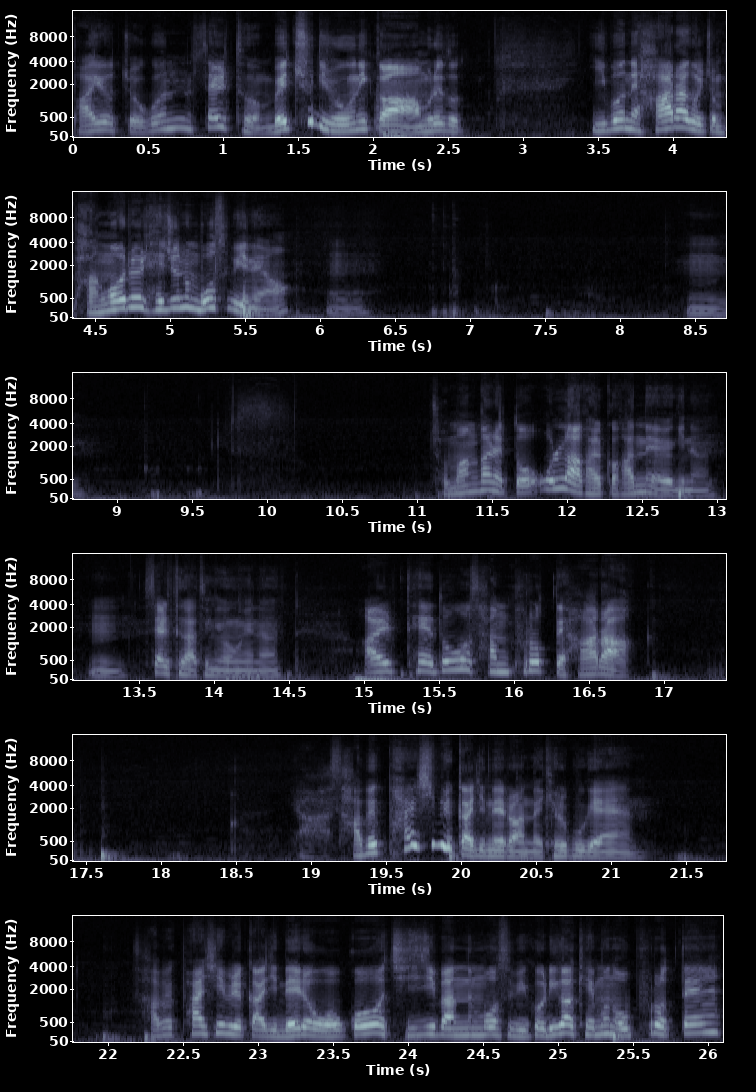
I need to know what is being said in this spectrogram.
바이오 쪽은 셀트 매출이 좋으니까 아무래도 이번에 하락을 좀 방어를 해주는 모습이네요. 음. 음. 조만간에 또 올라갈 것 같네요 여기는. 음, 셀트 같은 경우에는. 알테도 3%대 하락. 야 480일까지 내려왔네 결국엔. 480일까지 내려오고 지지받는 모습이고 리가캠은 5%대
